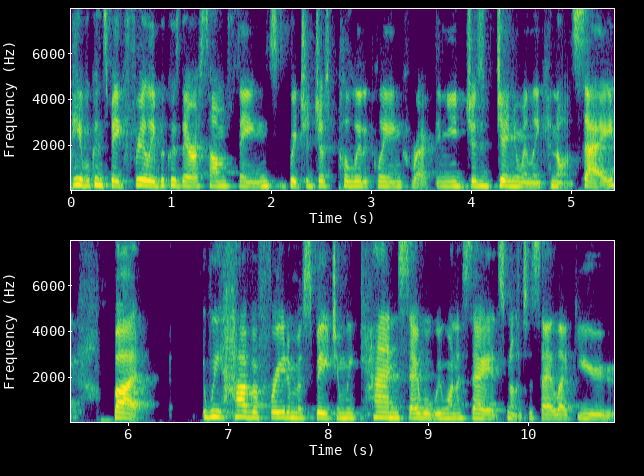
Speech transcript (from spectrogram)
people can speak freely because there are some things which are just politically incorrect and you just genuinely cannot say. But we have a freedom of speech and we can say what we want to say. It's not to say like you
